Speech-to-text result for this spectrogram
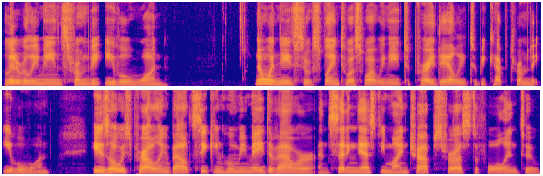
Literally means from the evil one. No one needs to explain to us why we need to pray daily to be kept from the evil one. He is always prowling about, seeking whom he may devour, and setting nasty mind traps for us to fall into.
